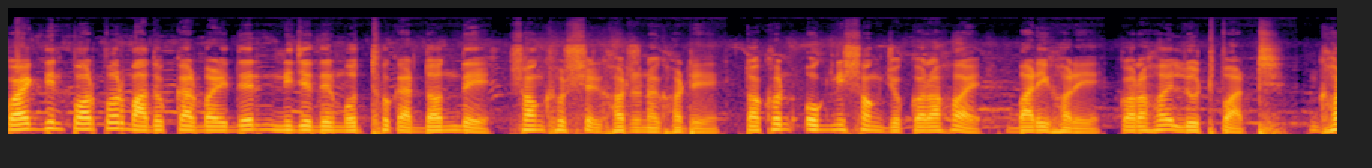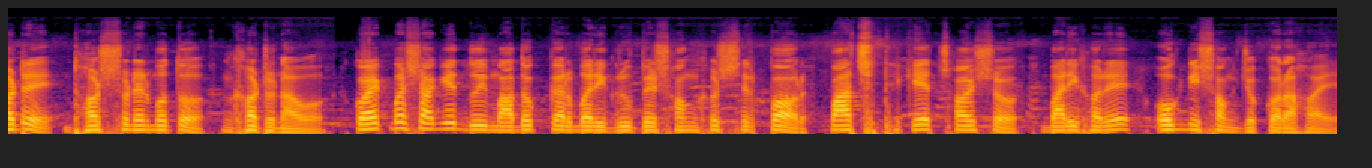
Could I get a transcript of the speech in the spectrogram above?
কয়েকদিন পরপর মাদক কারবারিদের নিজেদের মধ্যকার দ্বন্দ্বে সংঘর্ষের ঘটনা ঘটে। তখন অগ্নিসংযোগ করা হয় বাড়িঘরে, করা হয় লুটপাট। ঘটে ধর্ষণের মতো ঘটনাও। কয়েক মাস আগে দুই মাদক কারবারি গ্রুপের সংঘর্ষের পর পাঁচ থেকে ছয়শো বাড়িঘরে অগ্নিসংযোগ করা হয়।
